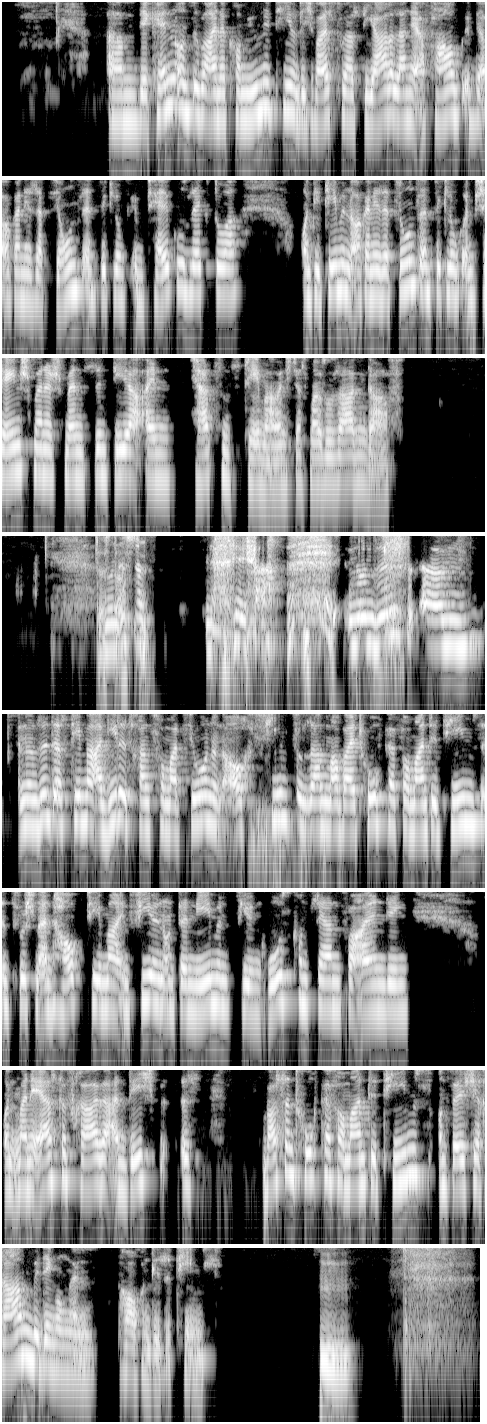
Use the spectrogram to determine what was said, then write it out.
Ähm, wir kennen uns über eine Community und ich weiß, du hast jahrelange Erfahrung in der Organisationsentwicklung im Telco-Sektor und die Themen Organisationsentwicklung und Change Management sind dir ein Herzensthema, wenn ich das mal so sagen darf. Das nun, darfst das, ja, nun sind, ähm, nun sind das Thema agile Transformation und auch Teamzusammenarbeit, hochperformante Teams inzwischen ein Hauptthema in vielen Unternehmen, vielen Großkonzernen vor allen Dingen. Und meine erste Frage an dich ist, was sind hochperformante Teams und welche Rahmenbedingungen brauchen diese Teams?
